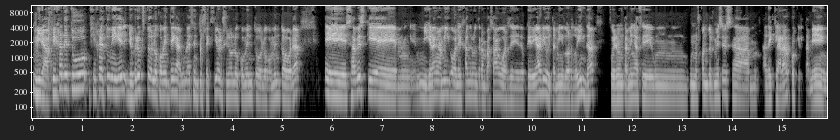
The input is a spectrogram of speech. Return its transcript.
Mira, fíjate tú, fíjate tú, Miguel, yo creo que esto lo comenté alguna vez en tu sección, si no lo comento, lo comento ahora. Eh, sabes que mm, mi gran amigo Alejandro Trampasaguas de, de Oque Diario y también Eduardo Inda fueron también hace unos cuantos meses a, declarar, porque también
